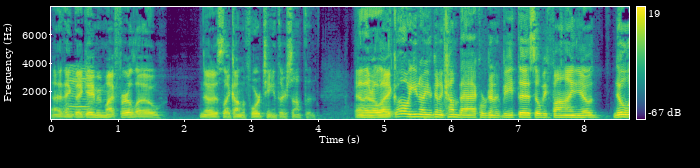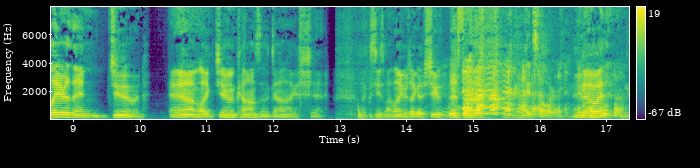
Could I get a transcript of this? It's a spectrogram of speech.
and I think they gave me my furlough notice like on the 14th or something. And they were like, "Oh, you know, you're going to come back. We're going to beat this. It'll be fine. You know, no later than June." And like June comes, and I'm like, "Shit." Like, excuse my language. I got to shoot this. Uh, Installer. you know, it,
